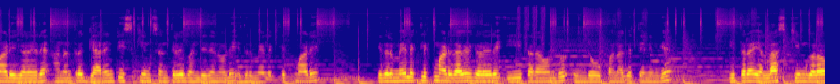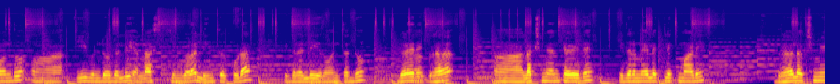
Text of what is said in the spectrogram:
ಮಾಡಿ ಗೆಳೆಯರೆ, ಆನಂತರ ಗ್ಯಾರಂಟಿ ಸ್ಕೀಮ್ಸ್ ಅಂತೇಳಿ ಬಂದಿದೆ ನೋಡಿ, ಇದರ ಮೇಲೆ ಕ್ಲಿಕ್ ಮಾಡಿ. ಇದರ ಮೇಲೆ ಕ್ಲಿಕ್ ಮಾಡಿದಾಗ ಗೆಳೆಯರೆ, ಈ ಥರ ಒಂದು ವಿಂಡೋ ಓಪನ್ ಆಗುತ್ತೆ ನಿಮಗೆ. ಈ ಥರ ಎಲ್ಲ ಸ್ಕೀಮ್ಗಳ ಒಂದು ಈ ವಿಂಡೋದಲ್ಲಿ ಎಲ್ಲ ಸ್ಕೀಮ್ಗಳ ಲಿಂಕ್ ಕೂಡ ಇದರಲ್ಲಿ ಇರುವಂಥದ್ದು ಗೆಳೆಯರೆ ಗೃಹ ಲಕ್ಷ್ಮಿ ಅಂತೇಳಿದೆ ಇದರ ಮೇಲೆ ಕ್ಲಿಕ್ ಮಾಡಿ. ಗೃಹಲಕ್ಷ್ಮಿ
